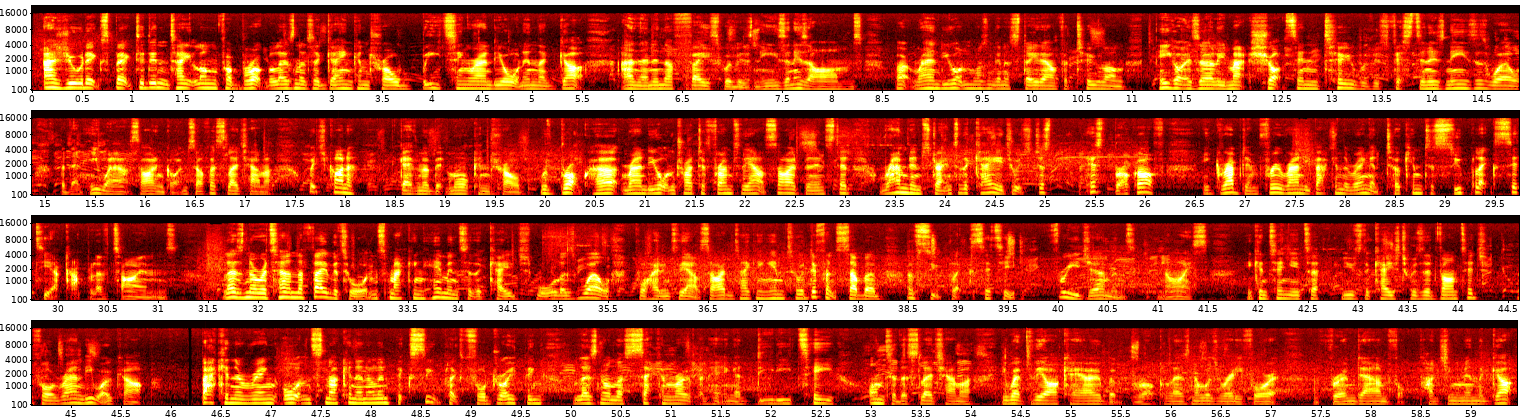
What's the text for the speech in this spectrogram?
As you would expect, it didn't take long for Brock Lesnar to gain control, beating Randy Orton in the gut and then in the face with his knees and his arms. But Randy Orton wasn't going to stay down for too long. He got his early match shots in too, with his fists and his knees as well. But then he went outside and got himself a sledgehammer, which kind of gave him a bit more control. With Brock hurt, Randy Orton tried to throw him to the outside, but instead rammed him straight into the cage, which just pissed Brock off. He grabbed him, threw Randy back in the ring, and took him to Suplex City a couple of times. Lesnar returned the favour to Orton, smacking him into the cage wall as well, before heading to the outside and taking him to a different suburb of Suplex City. Three Germans. Nice. He continued to use the cage to his advantage before Randy woke up. Back in the ring, Orton snuck in an Olympic suplex before draping Lesnar on the second rope and hitting a DDT onto the sledgehammer. He went for the RKO, but Brock Lesnar was ready for it and threw him down before punching him in the gut.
